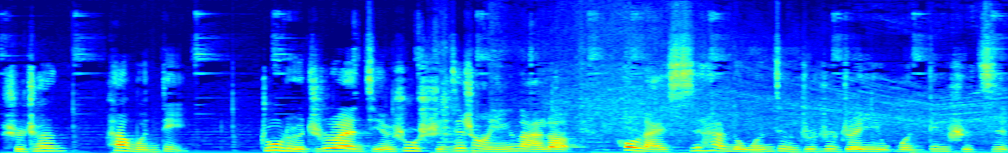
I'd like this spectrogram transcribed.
史称汉文帝。诸吕之乱结束，实际上迎来了后来西汉的文景之治这一稳定时期。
